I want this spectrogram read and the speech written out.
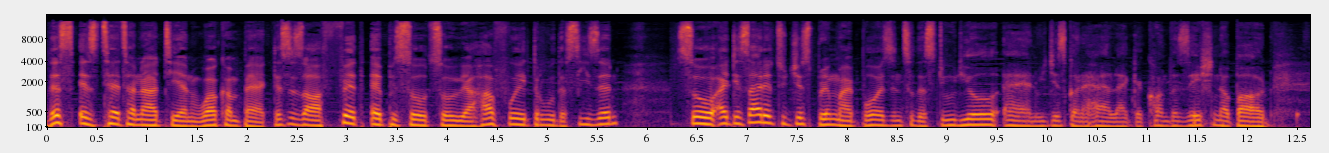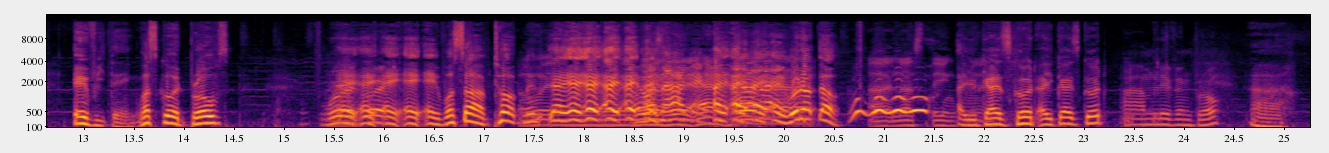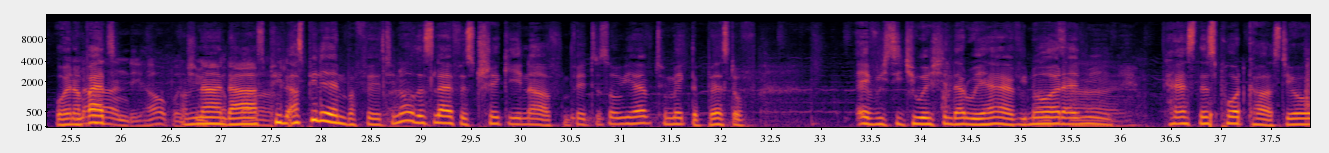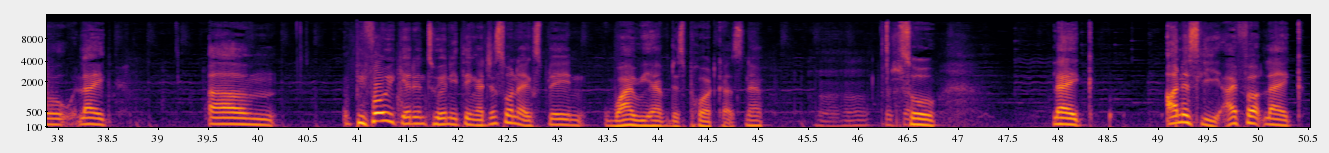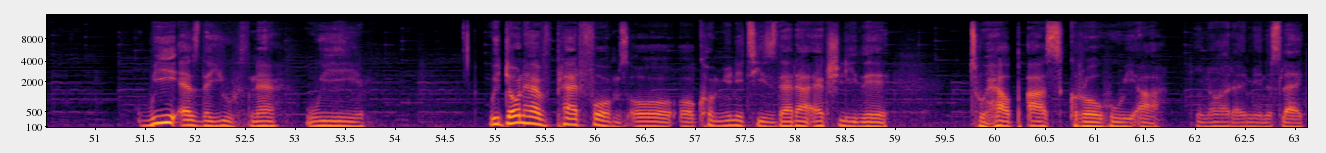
This is Tetanati and welcome back. This is our fifth episode, so we are halfway through the season. So I decided to just bring my boys into the studio and we're just gonna have like a conversation about everything. What's good, bros? Word, hey, word. hey, hey, hey, hey, what's up? Talk, Oh, nigga. wait, hey, hey, hey, hey, hey, what's happening? hey, hey, hey, hey, what up, though? Uh, Are you guys good? Are you guys good? I'm living, bro. Ah, wena mfethu amnandi asiphile asiphileni bafethu you know this life is tricky enough mfethu so we have to make the best of every situation that we have you know what i mean? Hence this podcast yo like um before we get into anything i just want to explain why we have this podcast now For sure. so like honestly i felt like we as the youth nah, we we don't have platforms or or communities that are actually there to help us grow who we are. You know what i mean? It's like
